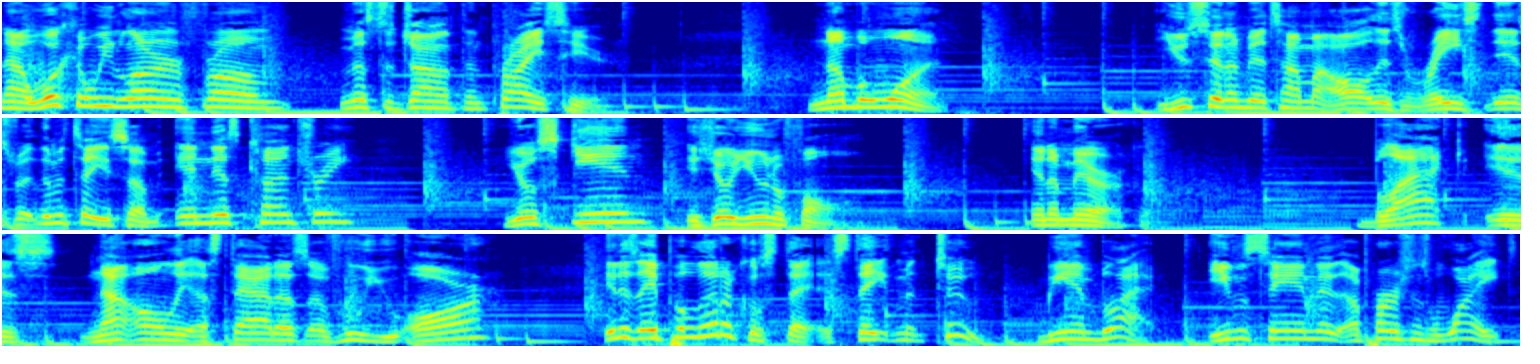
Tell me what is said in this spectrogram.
Now, what can we learn from Mr. Jonathan Price here? Number one, you sit up here talking about all this race, this. Let me tell you something. In this country, your skin is your uniform in America. Black is not only a status of who you are, it is a political sta- statement too, being black. Even saying that a person's white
